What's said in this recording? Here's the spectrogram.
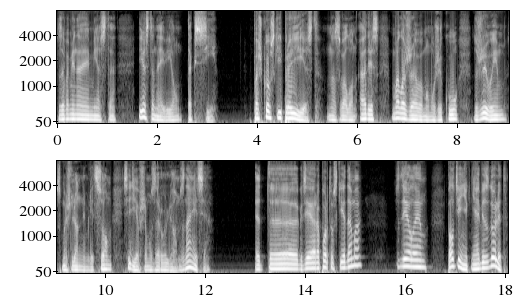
запоминая место, и остановил такси. «Пашковский проезд», — назвал он адрес моложавому мужику с живым, смышленным лицом, сидевшему за рулем. «Знаете?» «Это где аэропортовские дома?» «Сделаем. Полтинник не обездолит?»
